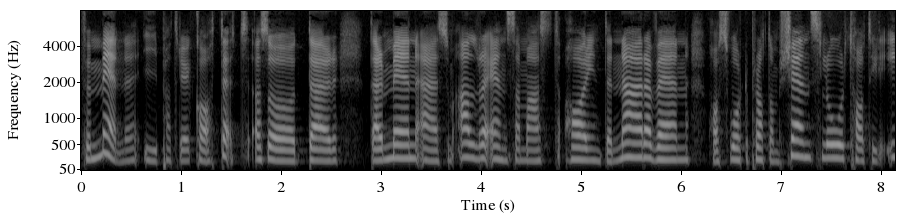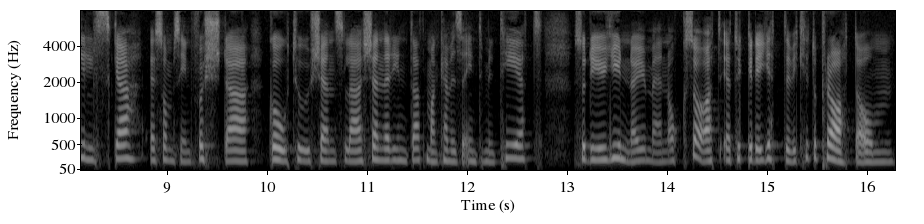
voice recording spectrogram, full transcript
för män i patriarkatet. Alltså där, där män är som allra ensammast, har inte nära vän, har svårt att prata om känslor, tar till ilska som sin första go-to-känsla, känner inte att man kan visa intimitet. Så det gynnar ju män också. Att jag tycker det är jätteviktigt att prata om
